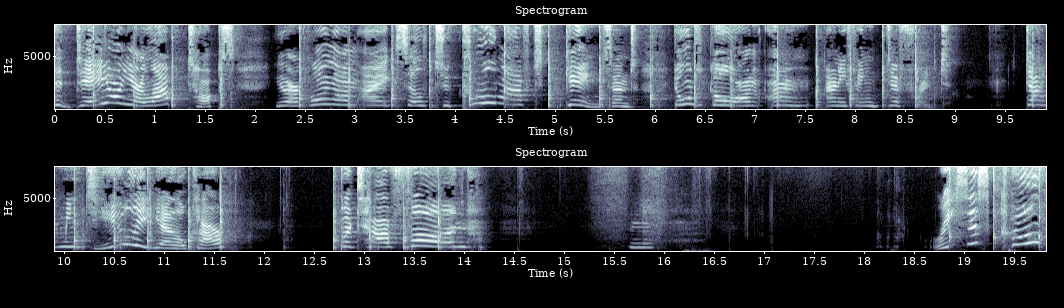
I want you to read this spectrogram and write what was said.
Today on your laptops, you are going on IXL to cool math games and don't go on, on anything different. That means you leave yellow car, but have fun. No. Reese's Cool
